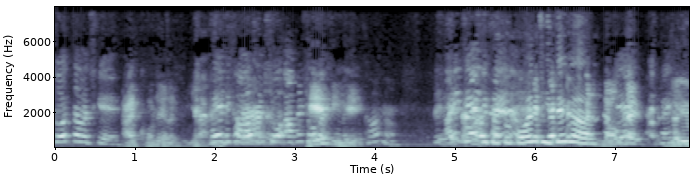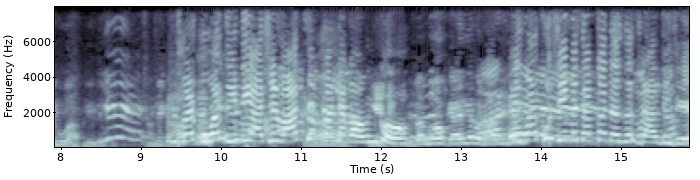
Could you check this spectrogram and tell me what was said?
सोच समझ के। आज खोले रख दिया भैया दिखाओ शो आपने शो करी है। दिखाओ ना। अरे जय तो कौन जीतेगा? चलिए बुआ प्लीज़ इस बार बुआ जीती आशीर्वाद सबका लगा उनको। इस बार कह रही है तो। इस बार खुशी में सबका दस दस डाल दीजिए।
